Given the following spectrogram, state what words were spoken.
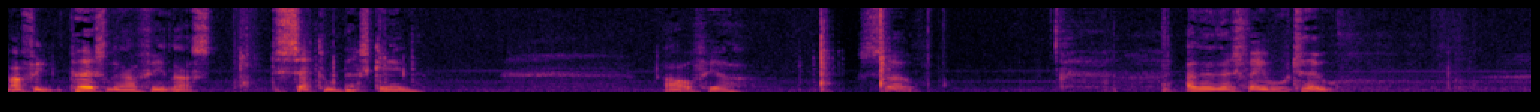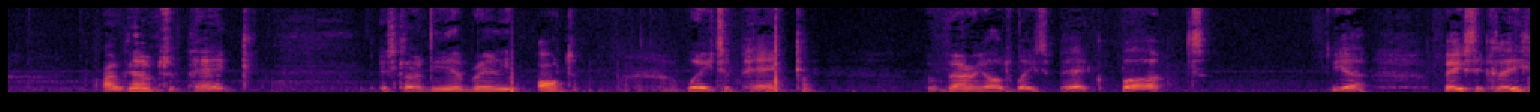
I think, personally, I think that's the second best game out of here. So, and then there's Fable 2. I'm going to pick, it's going to be a really odd way to pick, a very odd way to pick, but yeah, basically,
